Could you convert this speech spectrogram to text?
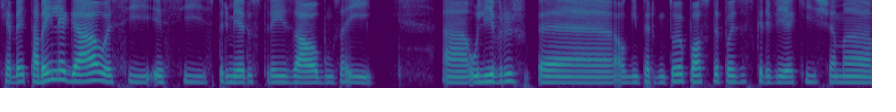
que é bem, tá bem legal esse, esses primeiros três álbuns aí. Uh, o livro, é, alguém perguntou, eu posso depois escrever aqui, chama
